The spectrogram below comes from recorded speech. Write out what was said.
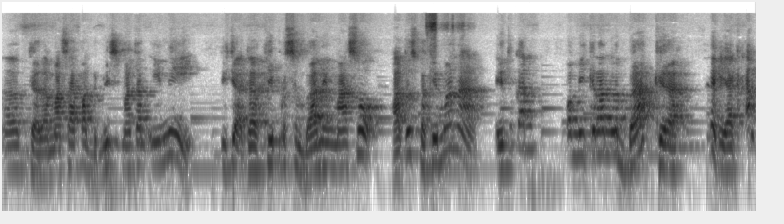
eh, dalam masa pandemi semacam ini tidak ada lagi persembahan yang masuk. Nah, terus bagaimana? Itu kan pemikiran lembaga, ya kan?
